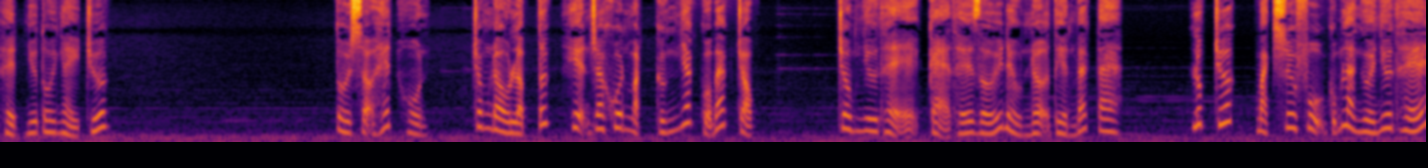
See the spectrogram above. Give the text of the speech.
hệt như tôi ngày trước. Tôi sợ hết hồn, trong đầu lập tức hiện ra khuôn mặt cứng nhắc của bác chọc Trông như thể cả thế giới đều nợ tiền bác ta. Lúc trước, Bạch Sư Phụ cũng là người như thế.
